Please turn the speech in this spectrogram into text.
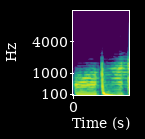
Bye.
